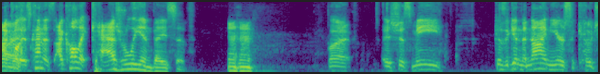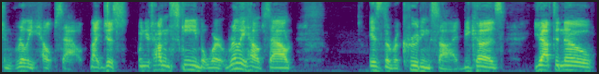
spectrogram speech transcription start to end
I call it, it's kind of I call it casually invasive. hmm But it's just me because again, the nine years of coaching really helps out. Like just when you're talking scheme, but where it really helps out is the recruiting side because you have to know.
